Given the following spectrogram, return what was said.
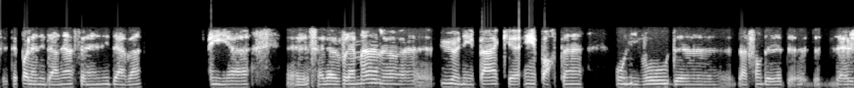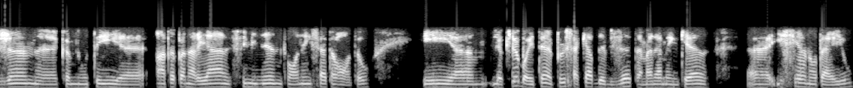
c'était pas l'année dernière, c'était l'année d'avant. Et ça a vraiment eu un impact important au niveau de, dans le fond, de, de, de la jeune communauté entrepreneuriale féminine qu'on a ici à Toronto. Et euh, le club a été un peu sa carte de visite à Mme Henkel euh, ici en Ontario.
